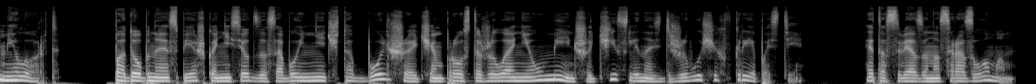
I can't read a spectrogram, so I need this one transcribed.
«Милорд, подобная спешка несет за собой нечто большее, чем просто желание уменьшить численность живущих в крепости. Это связано с разломом?»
